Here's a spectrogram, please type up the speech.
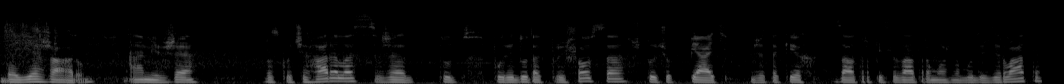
дає жару. Амі вже розкочегарилась, вже тут по ряду так пройшовся, штучок 5 вже таких завтра, післязавтра можна буде зірвати.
